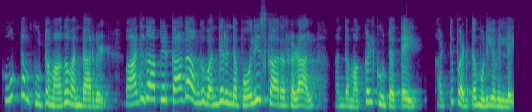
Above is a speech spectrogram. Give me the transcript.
கூட்டம் கூட்டமாக வந்தார்கள். பாதுகாப்பிற்காக அங்கு வந்திருந்த போலீஸ்காரர்களால் அந்த மக்கள் கூட்டத்தை கட்டுப்படுத்த முடியவில்லை.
